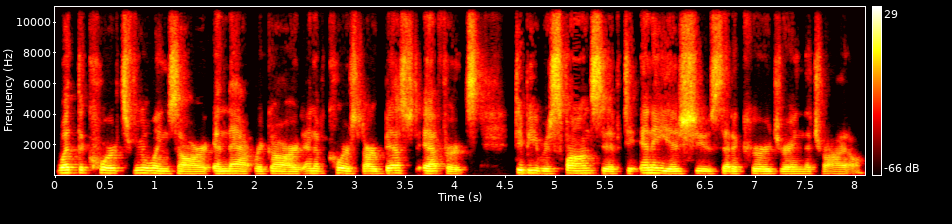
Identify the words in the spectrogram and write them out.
what the court's rulings are in that regard. And of course, our best efforts to be responsive to any issues that occur during the trial.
